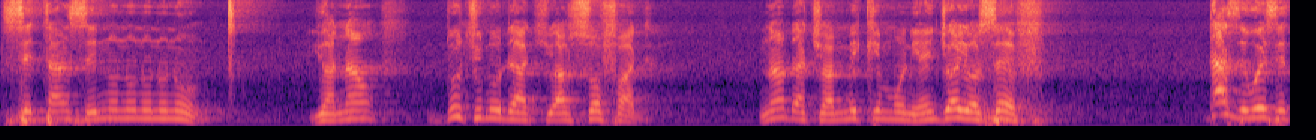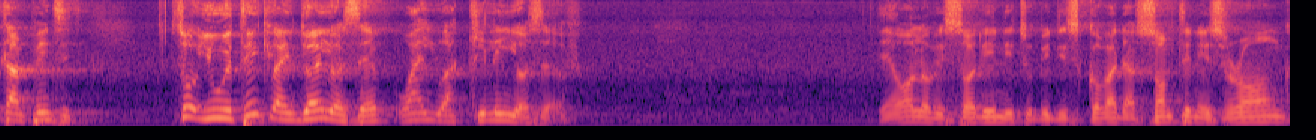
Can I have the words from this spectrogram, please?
Satan say, no, no, no, no, no. You are now, don't you know that you have suffered? Now that you are making money, enjoy yourself. That's the way Satan paints it. So you will think you are enjoying yourself while you are killing yourself. Then all of a sudden it will be discovered that something is wrong,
